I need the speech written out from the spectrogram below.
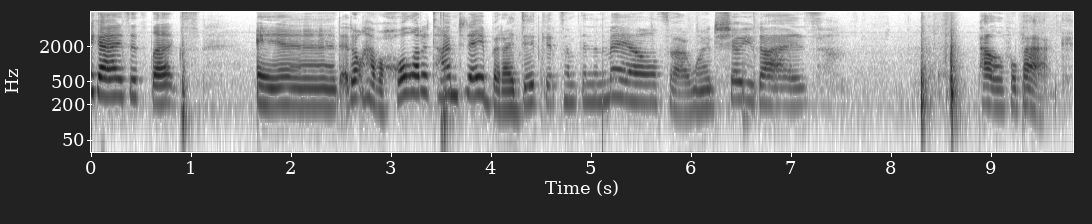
Hey guys, it's Lex, and I don't have a whole lot of time today, but I did get something in the mail, so I wanted to show you guys. Paletteful Pack.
